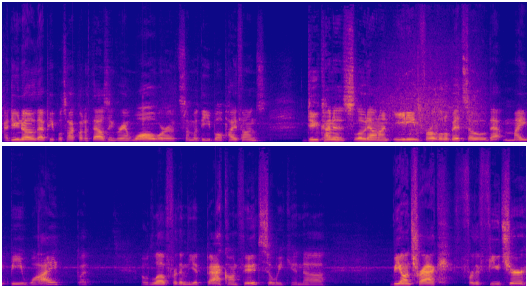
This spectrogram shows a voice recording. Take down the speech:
I do know that people talk about a thousand gram wall where some of the ball pythons do kind of slow down on eating for a little bit, so that might be why. But I would love for them to get back on food so we can uh, be on track for the future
